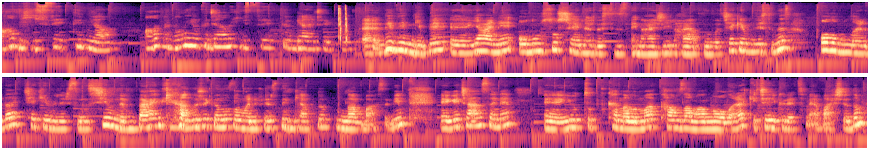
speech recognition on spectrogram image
Abi hissettim ya. Abi bunu yapacağını hissettim gerçekten. Ee, dediğim gibi e, yani olumsuz şeyleri de siz enerjiyle hayatınıza çekebilirsiniz. Olumluları da çekebilirsiniz. Şimdi ben yanlışlıkla nasıl manifesting yaptım bundan bahsedeyim. Ee, geçen sene e, YouTube kanalıma tam zamanlı olarak içerik üretmeye başladım.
